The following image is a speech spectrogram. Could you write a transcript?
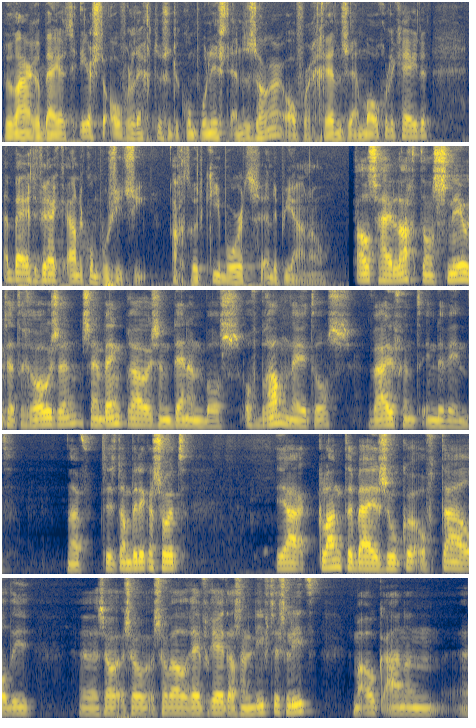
We waren bij het eerste overleg tussen de componist en de zanger over grenzen en mogelijkheden en bij het werk aan de compositie, achter het keyboard en de piano. Als hij lacht, dan sneeuwt het rozen. Zijn wenkbrauw is een dennenbos. Of brandnetels, wuivend in de wind. Nou, het is, dan wil ik een soort ja, klank erbij zoeken of taal die eh, zo, zo, zowel refereert als een liefdeslied, maar ook aan een eh,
